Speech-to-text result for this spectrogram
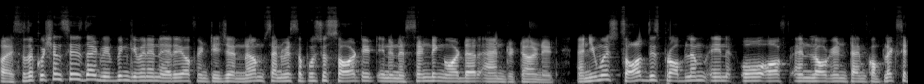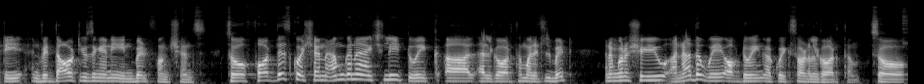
Alright, so the question says that we've been given an array of integer nums and we're supposed to sort it in an ascending order and return it. And you must solve this problem in O of n log n time complexity and without using any inbuilt functions. So for this question, I'm gonna actually tweak our algorithm a little bit and I'm gonna show you another way of doing a quicksort algorithm. So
